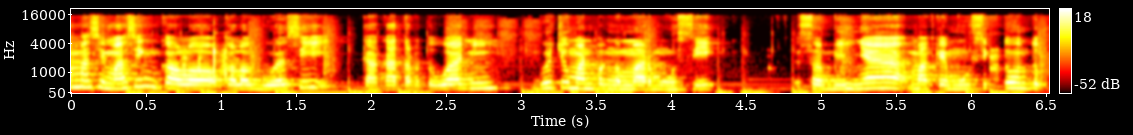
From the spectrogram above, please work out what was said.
masing-masing kalau kalau gue sih kakak tertua nih. Gue cuman penggemar musik. Selebihnya make musik tuh untuk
